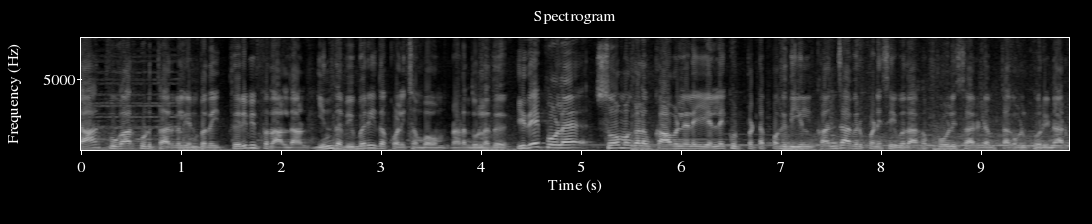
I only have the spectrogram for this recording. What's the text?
யார் புகார் கொடுத்தார்கள் என்பதை தெரிவிப்பதால் தான் இந்த விபரீத கொலை சம்பவம் நடந்துள்ளது. இதே போல சோமங்கலம் காவல் நிலைய எல்லைக்குட்பட்ட பகுதியில் கஞ்சா விற்பனை செய்வதாக போலீசாரிடம் தகவல் கூறினார்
